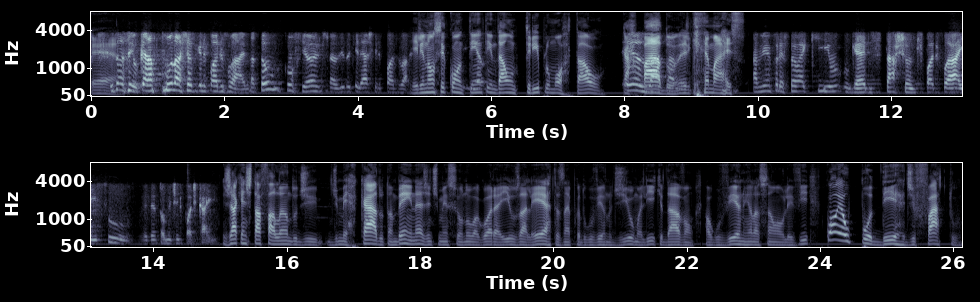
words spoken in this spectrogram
É. Então, assim, o cara pula achando que ele pode voar. Ele está tão confiante na vida que ele acha que ele pode voar. Ele não se contenta em dar um triplo mortal carpado, Exatamente. ele quer mais. A minha impressão é que o Guedes está achando que pode voar, isso eventualmente ele pode cair. Já que a gente está falando de, de mercado também, né? A gente mencionou agora aí os alertas na época do governo Dilma ali que davam ao governo em relação ao Levi. Qual é o poder de fato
